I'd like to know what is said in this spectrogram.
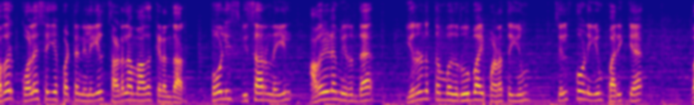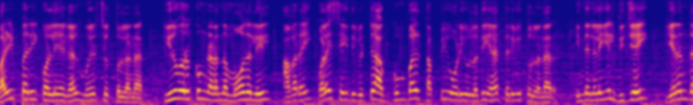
அவர் கொலை செய்யப்பட்ட நிலையில் சடலமாக கிடந்தார். போலீஸ் விசாரணையில் அவரிடம் இருந்த இருநூத்தம்பது ரூபாய் பணத்தையும் செல்போனையும் பறிக்க வழிப்பறி கொள்ளையர்கள் முயற்சித்துள்ளனர். இருவருக்கும் நடந்த மோதலில் அவரை கொலை செய்துவிட்டு அக்கும்பல் தப்பி ஓடியுள்ளது என தெரிவித்துள்ளனர். இந்த நிலையில் விஜய் இறந்த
